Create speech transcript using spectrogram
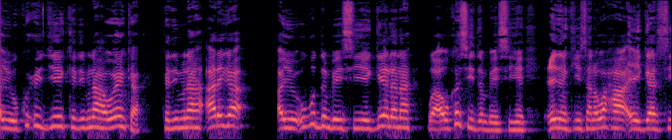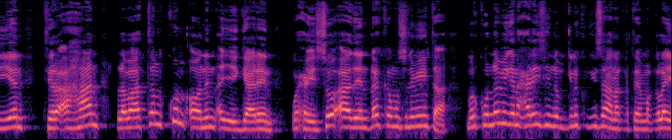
ayuu ku xijiyey kadibna haweenka kadibna ariga ayuu ugu dambaysiiyey geelana waa uu ka sii dambaysiiyey ciidankiisana waxa ay gaarsiiyeen tiro ahaan labaatan kun oo nin ayay gaareen. Waxay soo aadeen dhanka muslimiinta. Markuu nebiga naxariisii nabadgelyo korkiisaha naqatay maqlay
